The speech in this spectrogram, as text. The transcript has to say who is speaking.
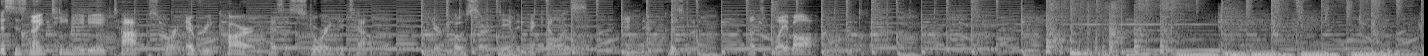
Speaker 1: This is 1988 Topps, where every card has a story to tell. Your hosts are David McKellis and Matt Kuzma. Let's play ball.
